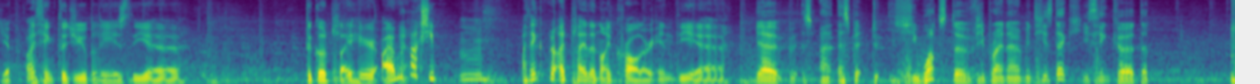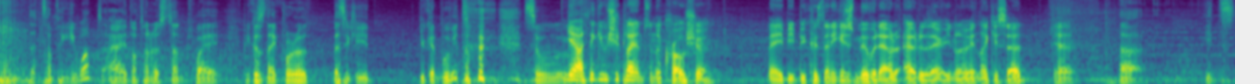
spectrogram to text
Yep. I think the Jubilee is the uh, the good play here. I would Yeah. actually. Mm, I think I'd play the Nightcrawler in the. Uh, Yeah, uh, he wants the Vibranium in his deck. He think uh, that that's something he wants. I don't understand why. Because Nightcrawler, basically, you can move it. so yeah, I think we should play into Necrosha, maybe because then you can just move it out out of there. You know what I mean? Like you said. Yeah, uh, it's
